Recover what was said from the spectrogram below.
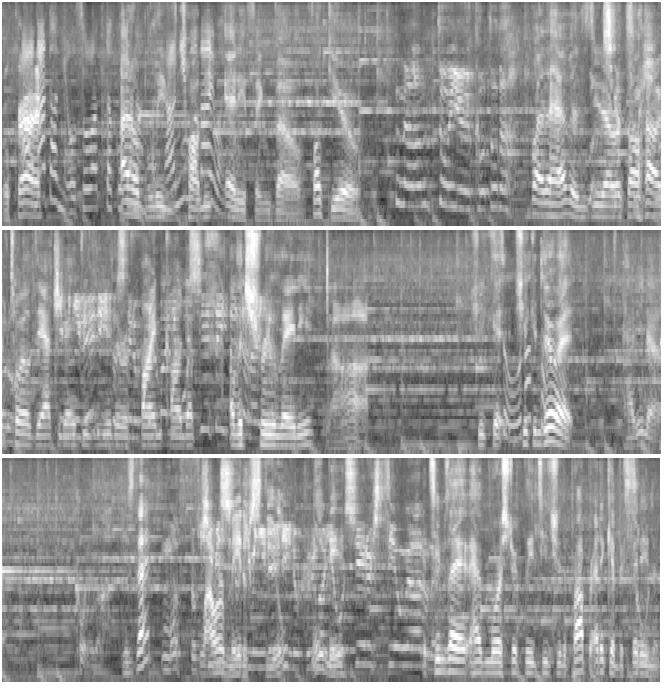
Okay. I don't believe you taught me anything, though. Fuck you. By the heavens, do you not recall how I've toiled day after day teaching you the refined conduct of a true lady? Ah. She can, she can do it. How do you know? Is that flower made of steel? Maybe. It seems I have more strictly teach you the proper etiquette befitting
